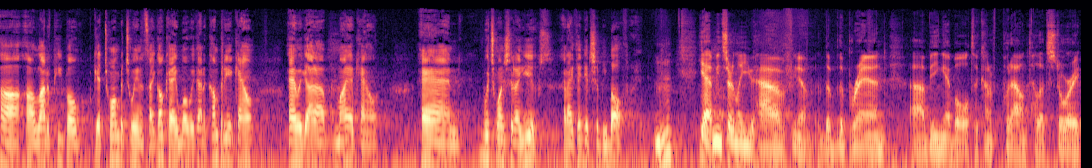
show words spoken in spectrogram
uh, a lot of people get torn between. It's like, okay, well, we got a company account and we got a, my account, and which one should I use? And I think it should be both, right? Mm-hmm. Yeah, I mean, certainly you have you know the the brand uh, being able to kind of put out and tell that story.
